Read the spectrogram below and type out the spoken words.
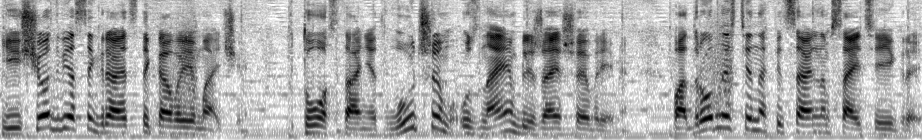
Еще две сыграют стыковые матчи. Кто станет лучшим, узнаем в ближайшее время. Подробности на официальном сайте игры.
